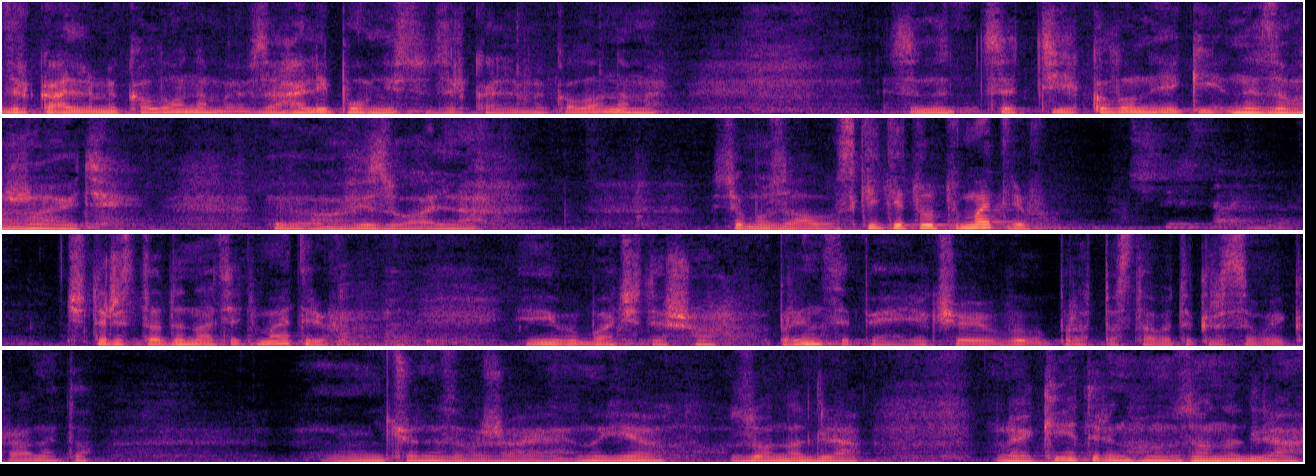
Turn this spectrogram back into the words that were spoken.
дзеркальними колонами, взагалі повністю дзеркальними колонами. Це, це ті колони, які не заважають візуально цьому залу. Скільки тут метрів? 411. 411 метрів. І ви бачите, що в принципі, якщо ви поставите красиві екрани, то нічого не заважає. Ну, є зона для е, кейтерингу, зона для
